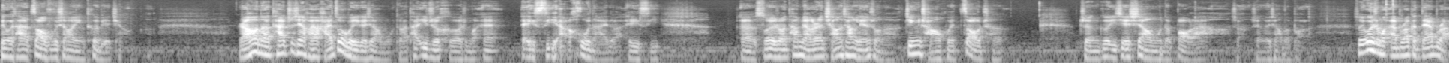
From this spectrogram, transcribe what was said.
因为它的造富效应特别强。然后呢，他之前好像还做过一个项目，对吧？他一直和什么 A A C 啊互奶，对吧？A C，呃，所以说他们两个人强强联手呢，经常会造成整个一些项目的爆拉啊，是吧？整个项目的爆拉。所以为什么 Abracadabra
